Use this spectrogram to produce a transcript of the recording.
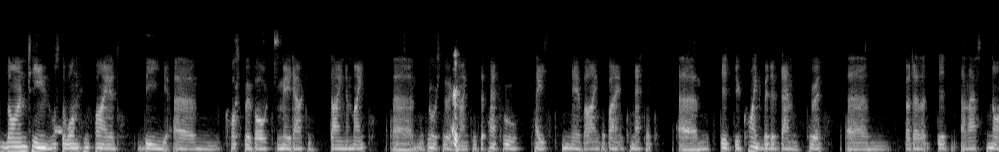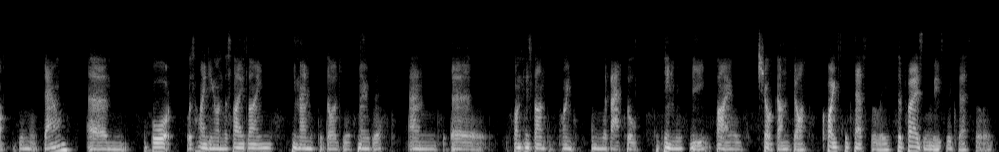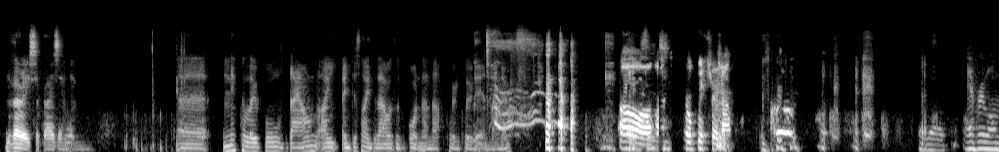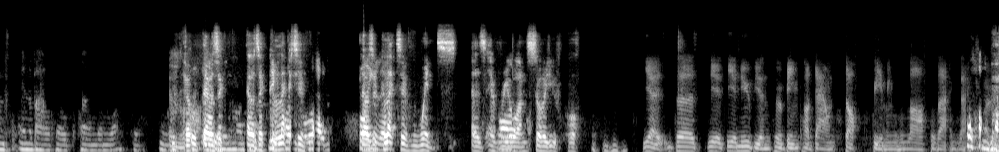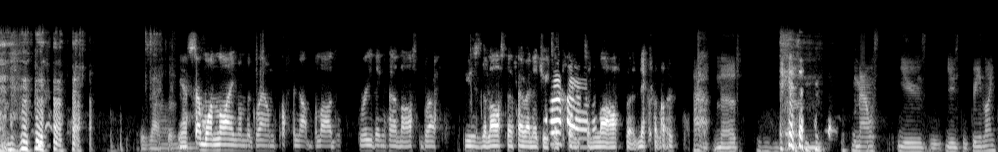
Laurentine was the one who fired the um, crossbow bolt made out of dynamite. Um, it also ignited the petrol placed nearby the biokinetic. Um, did do quite a bit of damage to it, um, but uh, did alas not bring it down. Um, Bort was hiding on the sidelines. He managed to dodge a snowdrift, and uh, from his vantage point in the battle, continuously fires shotgun shots quite successfully, surprisingly successfully. Very surprisingly. Um, uh, Niccolo falls down. I, I decided that was important enough to include it in my notes. Oh, Excellent. I'm still bitter about It was. Everyone in the battlefield turned and watched it. There- there was a- There was a collective there was a collective wince as everyone saw you fall. yeah, the, the the Anubians who are being cut down stopped screaming and laughed at that exact moment. exactly. Um, Yeah, someone lying on the ground, coughing up blood, breathing her last breath, uses the last of her energy to taunt and laugh at Niccolo. Ah, nerd. Um, Mouse used used the green light.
